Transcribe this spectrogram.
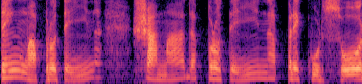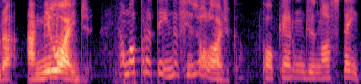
tem uma proteína chamada proteína precursora amiloide. É uma proteína fisiológica, qualquer um de nós tem.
